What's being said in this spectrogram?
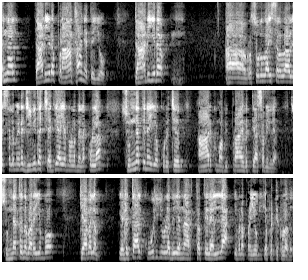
എന്നാൽ താടിയുടെ പ്രാധാന്യത്തെയോ താടിയുടെ റസൂലി സ്വല്ലല്ലാഹു അലൈഹി വസല്ലമയുടെ ജീവിതചര്യ എന്നുള്ള നിലക്കുള്ള സുന്നത്തിനെയോ കുറിച്ച് ആർക്കും അഭിപ്രായ വ്യത്യാസമില്ല. സുന്നത്ത് എന്ന് പറയുമ്പോൾ കേവലം എടുത്താൽ കൂലിയുള്ളത് എന്ന അർത്ഥത്തിലല്ല ഇവിടെ പ്രയോഗിക്കപ്പെട്ടിട്ടുള്ളത്.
